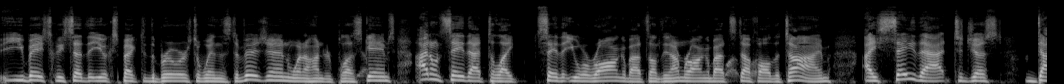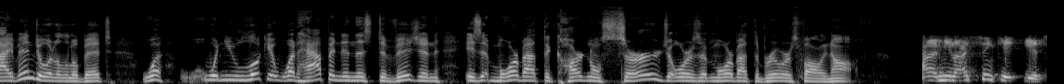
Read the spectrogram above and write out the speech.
you basically said that you expected the Brewers to win this division, win 100 plus yeah. games. I don't say that to like say that you were wrong about something. I'm wrong about stuff all the time. I say that to just dive into it a little bit. What when you look at what happened in this division, is it more about the Cardinal surge or is it more about the Brewers falling off? I mean, I think it, it's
